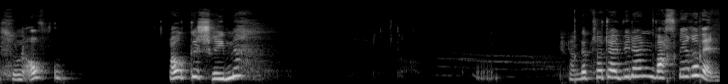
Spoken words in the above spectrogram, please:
schon auf, aufgeschrieben. Dann gibt es heute halt wieder ein Was wäre wenn.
